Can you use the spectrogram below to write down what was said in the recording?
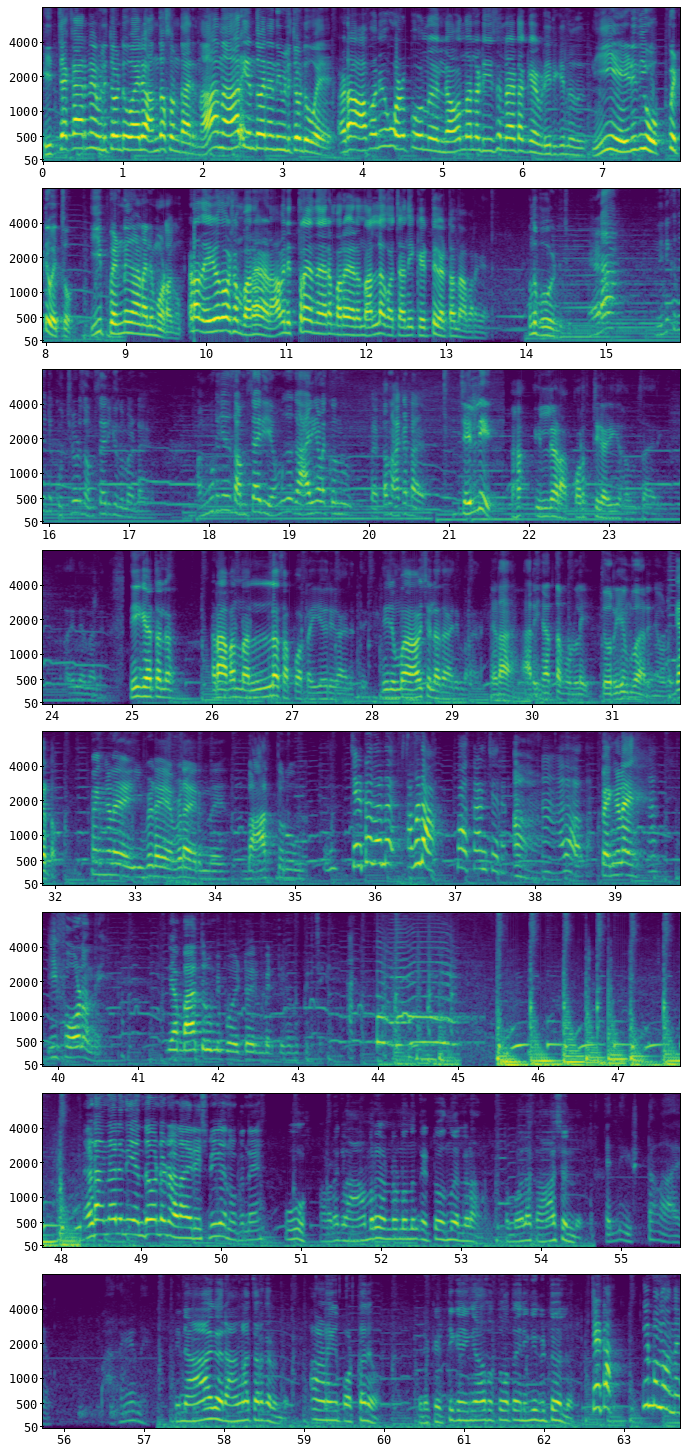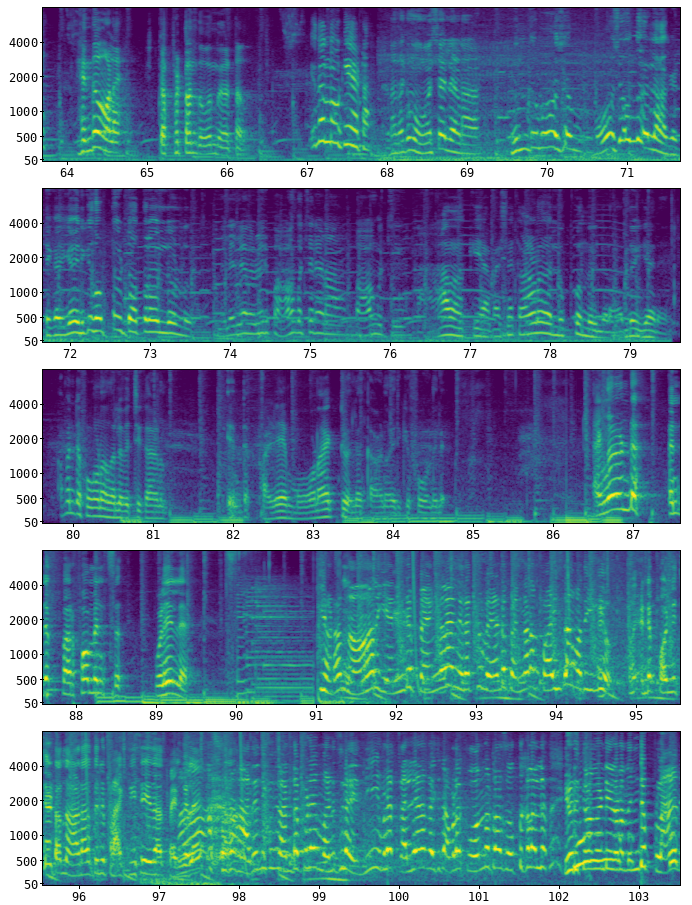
പിച്ചക്കാരനെ വിളിച്ചോണ്ട് പോയാലും അന്തസ്സുണ്ടായിരുന്നു. ആ നാറി എന്തോനെ നീ വിളിച്ചോണ്ട് പോയേ? എടാ അവന് കുഴപ്പമൊന്നുമില്ല. അവൻ നല്ല ഡീസെന്റ് ആയിട്ടൊക്കെ എവിടെ ഇരിക്കുന്നത്? നീ എഴുതി ഒപ്പിട്ട് വെച്ചോ. ഈ പെണ്ണ് കാണാലും മുടങ്ങും. എടാ ദൈവദോഷം പറയാടാ. അവൻ ഇത്രയും നേരം പറയാനും നല്ല കൊച്ചാ നീ കെട്ട് കെട്ടെന്നാ പറഞ്ഞ. ഒന്ന് പോയിച്ചു എടാ നിനക്ക് നിന്റെ കൊച്ചിനോട് സംസാരിക്കൊന്നും വേണ്ടായോ? അങ്ങോട്ട് ഞാൻ സംസാരിക്കും. നമുക്ക് കാര്യങ്ങളൊക്കെ ഒന്ന് പെട്ടെന്നാക്കണ്ടായോ ചെല്ലി. ഇല്ലടാ കുറച്ച് കഴിയ സംസാരിക്കും. അതിലെ നല്ല നീ കേട്ടല്ലോ. എടാ അവൻ നല്ല സപ്പോർട്ടാ ഈ ഒരു കാര്യത്തിൽ. നീ ചുമ്മാ ആവശ്യമില്ലാത്ത കാര്യം പറയാൻ എടാ അറിയാത്ത പുള്ളി ചൊറിയുമ്പോ അറിഞ്ഞോളൂ കേട്ടോ? പെങ്ങളെ ഇവിടെ എവിടെ ആയിരുന്നു ബാത്റൂം ചേട്ടാ അതാണ് അവിടെ. വാ കാണിച്ചു തരാം. ആ. ആ അതാ അതാ. പെങ്ങളെ ഈ ഫോൺ ഒന്നേ. ഞാൻ ബാത്റൂമിൽ പോയിട്ട് വരുമ്പോഴത്തേക്ക് ഒന്ന് പിടിച്ചേ എടാ എന്നാലും നീ എന്തുകൊണ്ടാണ് രശ്മിക നോക്കുന്നേ? ഓ അവിടെ ഗ്ലാമർ കണ്ടോണ്ടൊന്നും കെട്ടുമൊന്നും അല്ലടാ ഇഷ്ടംപോലെ കാശുണ്ട്. എന്നെ ഇഷ്ടമായോ പറയണേ. പിന്നെ ആകെ ഒരു ആങ്ങളച്ചെറുക്കനുണ്ട്. ആണെങ്കിൽ പൊട്ടനോ? പിന്നെ കെട്ടിക്കഴിഞ്ഞാൽ ആ സ്വത്ത് മൊത്തം എനിക്കും കിട്ടുമല്ലോ. ചേട്ടാ ഇങ്ങോട്ടൊന്ന് വന്നേ. എന്തോ മോളെ? ഇഷ്ടപ്പെട്ടെന്ന് തോന്നുന്നു കേട്ടോ. ഇതൊന്ന് നോക്കി ചേട്ടാ. എടാ അതൊക്കെ മോശമല്ലേടാ? എന്ത് മോശം? മോശമൊന്നുമല്ല. കെട്ടിക്കഴിഞ്ഞാൽ എനിക്ക് സ്വത്ത് കിട്ടും അത്രയല്ലേ ഉള്ളൂ ഒരു പാവം കൊച്ചല്ലേടാ? പാവം കൊച്ചി. ആ ഓക്കെയാ പക്ഷെ കാണാൻ ലുക്കൊന്നും ഇല്ലടാ എന്ത് ചെയ്യാനേ? അവന്റെ ഫോണാണല്ലോ വെച്ച് കാണും. എന്റെ പഴയ മോണാക്ട് എല്ലാം കാണുമായിരിക്കും ഫോണിൽ എങ്ങനെയുണ്ട് എന്റെ പെർഫോമൻസ്? പൊളിയല്ലേ? എടാ നാറി എന്റെ പെങ്ങളെ നിനക്ക് വേണ്ട പെങ്ങളെ പൈസ മതി ഇല്ലയോ എന്റെ പൊന്നിച്ചേട്ടാ നാടകത്തിന് പ്രാക്ടീസ് ചെയ്താ പെങ്ങളെ. അതെനിക്ക് കണ്ടപ്പോഴേ മനസ്സിലായി. നീ ഇവിടെ കല്യാണം കഴിച്ചിട്ട് അവളെ കൊന്നിട്ട് ആ സ്വത്തുക്കളെല്ലാം എടുക്കാൻ വേണ്ടി നിന്റെ പ്ലാൻ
